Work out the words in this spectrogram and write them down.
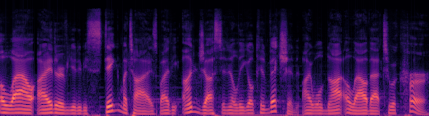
allow either of you to be stigmatized by the unjust and illegal conviction. I will not allow that to occur.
